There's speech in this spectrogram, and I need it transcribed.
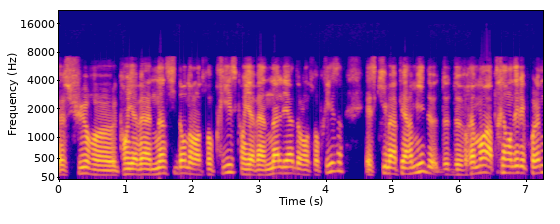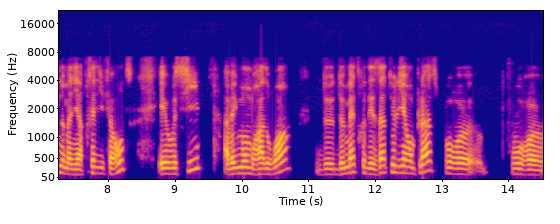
euh, sur euh, quand il y avait un incident dans l'entreprise, quand il y avait un aléa dans l'entreprise, et ce qui m'a permis de, de, de vraiment appréhender les problèmes de manière très différente. Et aussi, avec mon bras droit, de, de mettre des ateliers en place pour pour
